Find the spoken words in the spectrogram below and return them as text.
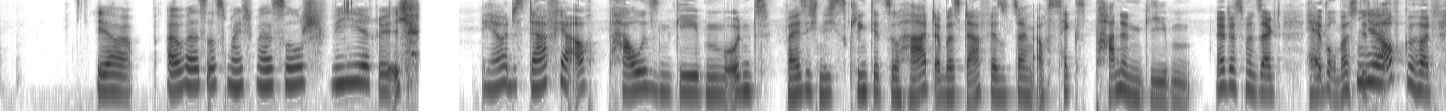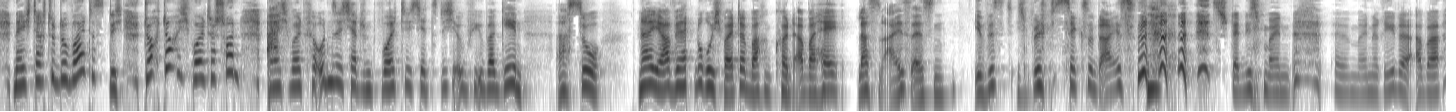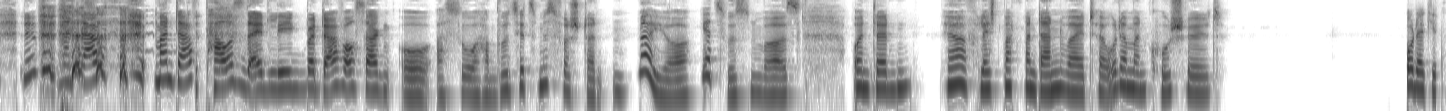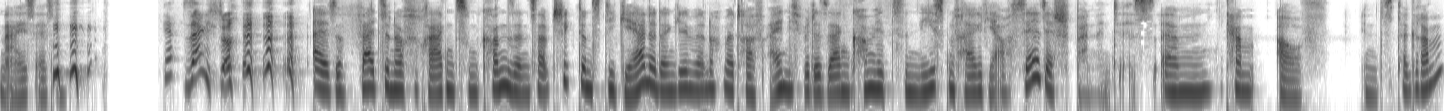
Ja, aber es ist manchmal so schwierig. Ja, und es darf ja auch Pausen geben und weiß ich nicht, es klingt jetzt so hart, aber es darf ja sozusagen auch Sexpannen geben. Ja, dass man sagt, hä, warum hast du jetzt ja. aufgehört? Na, ich dachte, du wolltest nicht. Doch, doch, ich wollte schon. Ah, ich wollte verunsichert und wollte dich jetzt nicht irgendwie übergehen. Ach so, naja, wir hätten ruhig weitermachen können, aber hey, lass ein Eis essen. Ihr wisst, ich will Sex und Eis. das ist ständig mein, äh, meine Rede. Aber ne, man, darf, man darf Pausen einlegen. Man darf auch sagen, oh, ach so, haben wir uns jetzt missverstanden? Naja, jetzt wissen wir's. Und dann, ja, vielleicht macht man dann weiter oder man kuschelt. Oder geht ein Eis essen. Ja, sag ich doch. Also, falls ihr noch Fragen zum Konsens habt, schickt uns die gerne, dann gehen wir nochmal drauf ein. Ich würde sagen, kommen wir zur nächsten Frage, die auch sehr, sehr spannend ist. Ähm, kam auf Instagram.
